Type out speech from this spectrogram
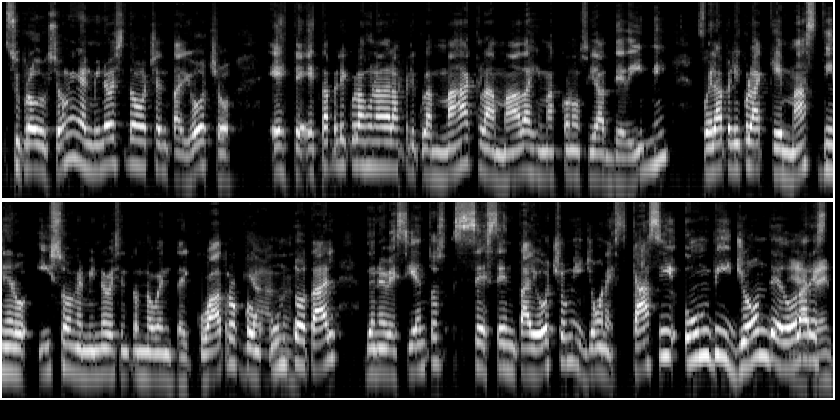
su producción en el 1988. Este, esta película es una de las películas más aclamadas y más conocidas de Disney. Fue la película que más dinero hizo en el 1994 con Diablo. un total de 968 millones, casi un billón de dólares aquel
